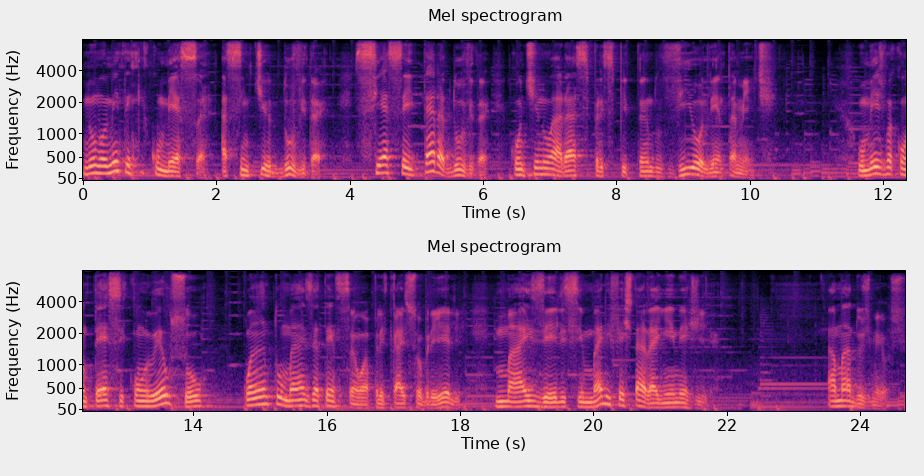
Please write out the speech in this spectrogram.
No momento em que começa a sentir dúvida, se aceitar a dúvida, continuará se precipitando violentamente. O mesmo acontece com o eu sou. Quanto mais atenção aplicais sobre ele, mais ele se manifestará em energia. Amados meus,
